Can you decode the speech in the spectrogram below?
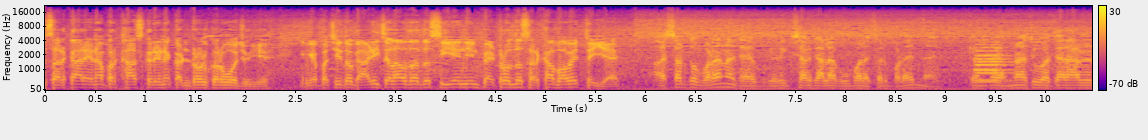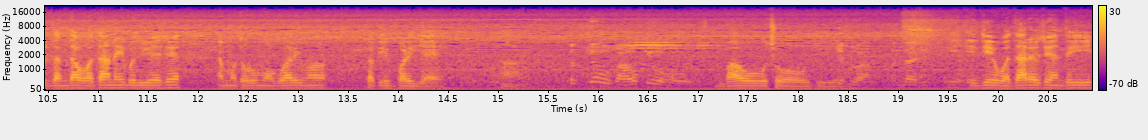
સરકાર એના પર ખાસ કરીને કંટ્રોલ કરવો જોઈએ. કેમ કે પછી તો ગાડી ચલાવતા તો સીએનજી પેટ્રોલ તો સરખા ભાવે જ થઈ જાય. અસર તો પડે ને સાહેબ. રિક્ષા ચાલક ઉપર અસર પડે જ ને. કેમ કે એમના શું અત્યારે હાલ ધંધા હોતા નહીં બધું એ છે એમાં થોડું મોંઘવારીમાં તકલીફ પડી જાય. હા. ભાવ કેવો હોવો ભાવ ઓછો હોવો જોઈએ. એ જે વધારે છે એનાથી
